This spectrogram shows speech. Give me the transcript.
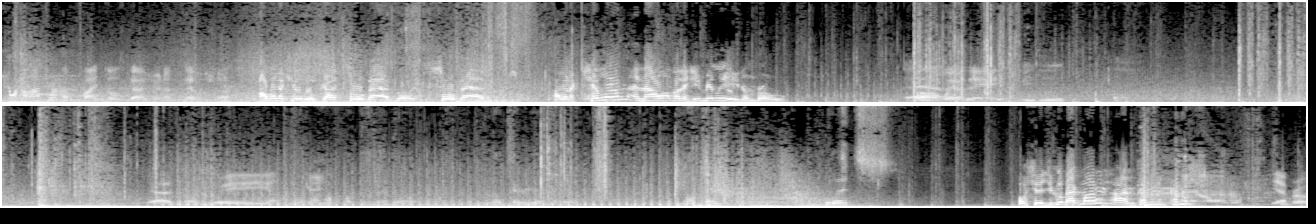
I'm not trying to fight those guys right now because they have a shot. I want to kill those guys so bad, bro. So bad. I want to kill them, and now I want to humiliate them, bro. Yeah, wait, man, they- this is me, dude. Yeah, that's no way I'm doing I'm it. gonna fuck this nigga up. man. Fuck this little Terry up, nigga. Fuck him up, Terry. Blitz. Oh shit, did you go back, modern? I'm coming, I'm coming. Yeah, bro.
